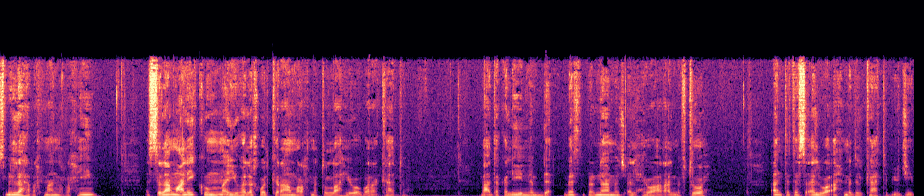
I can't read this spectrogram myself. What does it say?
بسم الله الرحمن الرحيم. السلام عليكم أيها الأخوة الكرام ورحمة الله وبركاته. بعد قليل نبدأ بث برنامج الحوار المفتوح. أنت تسأل وأحمد الكاتب يجيب.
